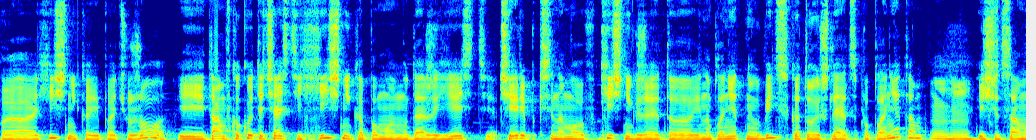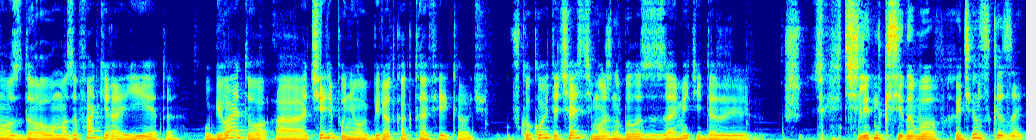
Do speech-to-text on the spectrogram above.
про хищника и про чужого. И там в какой-то части хищника, по-моему, даже есть череп ксеноморфа. Хищник же это инопланетный убийца, который шляется по планетам, «Мгм». ищет самого здорового мазафакера и это убивает его, а череп у него берет как трофей, короче. В какой-то части можно было заметить даже член ксеноморфа, хотел сказать.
